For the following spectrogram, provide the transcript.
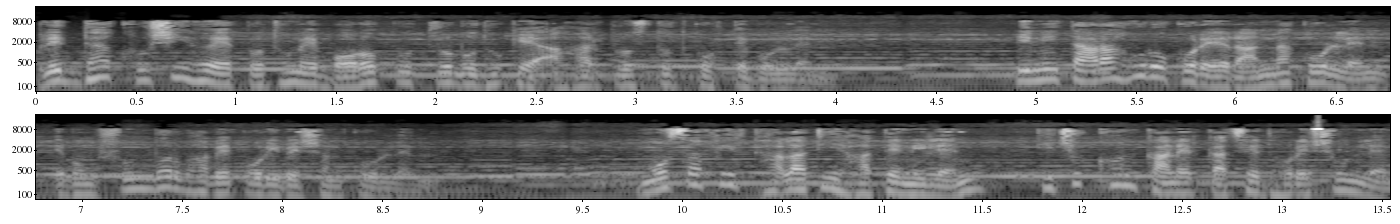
বৃদ্ধা খুশি হয়ে প্রথমে বড় পুত্রবধূকে আহার প্রস্তুত করতে বললেন। তিনি তাড়াহুড়ো করে রান্না করলেন এবং সুন্দরভাবে পরিবেশন করলেন। মোসাফির থালাটি হাতে নিলেন, কিছুক্ষণ কানের কাছে ধরে শুনলেন।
